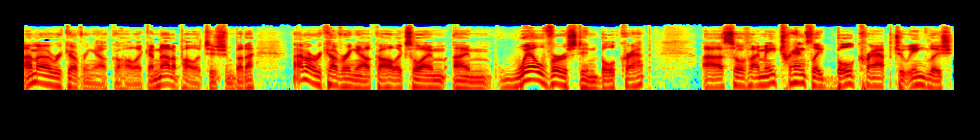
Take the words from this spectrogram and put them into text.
I'm a recovering alcoholic. I'm not a politician, but I, I'm a recovering alcoholic, so I'm I'm well versed in bullcrap. Uh, so if I may translate bullcrap to English,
